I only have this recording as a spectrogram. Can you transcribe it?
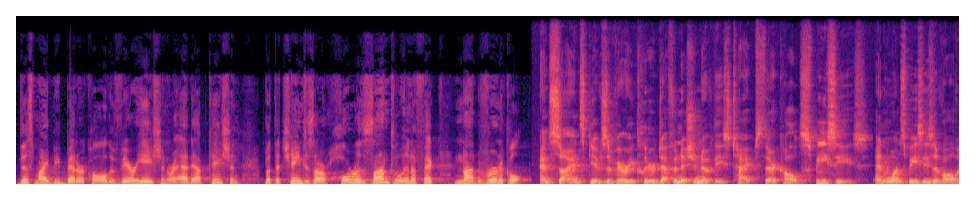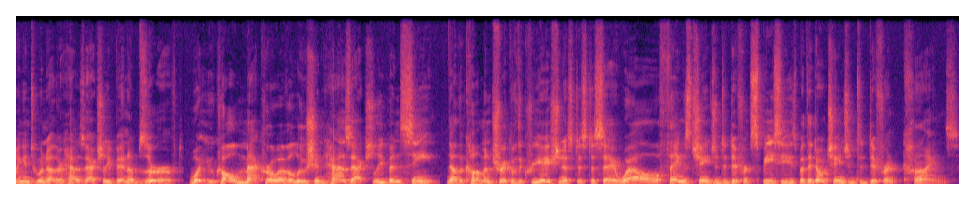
This might be better called variation or adaptation, but the changes are horizontal in effect, not vertical. And science gives a very clear definition of these types. They're called species. And one species evolving into another has actually been observed. What you call macroevolution has actually been seen. Now, the common trick of the creationist is to say, well, things change into different species, but they don't change into different kinds.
